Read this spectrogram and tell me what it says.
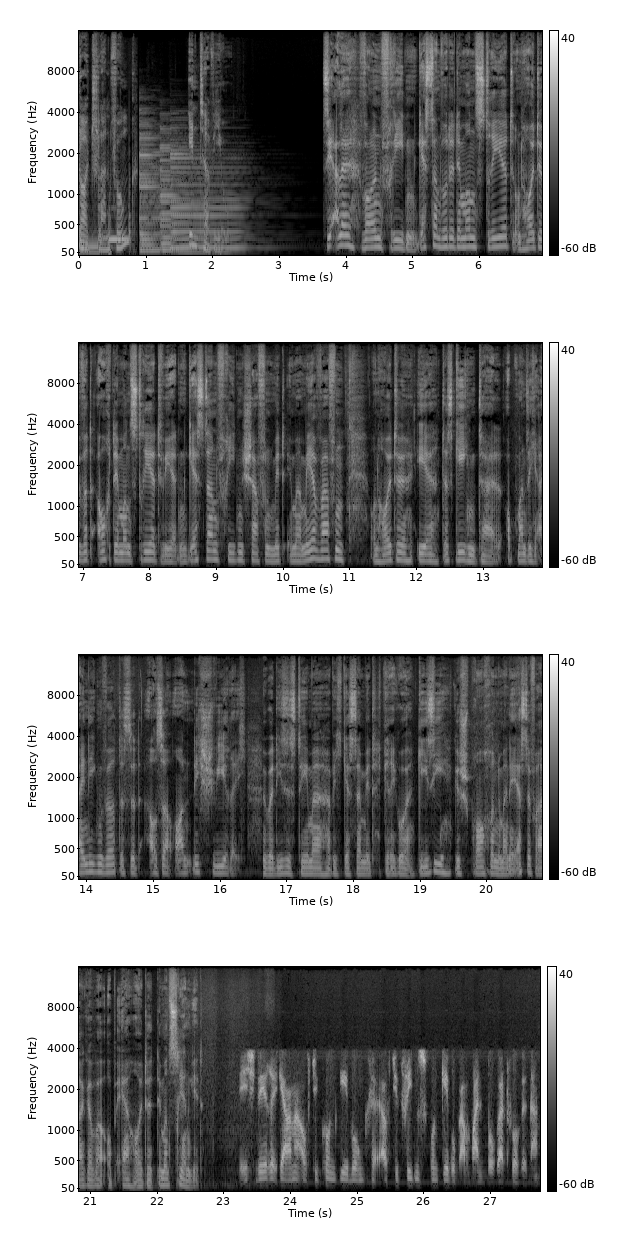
Deutschlandfunk Interview Sie alle wollen Frieden. Gestern wurde demonstriert und heute wird auch demonstriert werden. Gestern Frieden schaffen mit immer mehr Waffen und heute eher das Gegenteil. Ob man sich einigen wird, das wird außerordentlich schwierig. Über dieses Thema habe ich gestern mit Gregor Gysi gesprochen. Meine erste Frage war, ob er heute demonstrieren geht. Ich wäre gerne auf die Kundgebung, auf die Friedenskundgebung am Brandenburger Tor gegangen.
